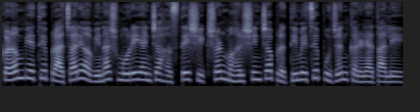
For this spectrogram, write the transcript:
कळंब येथे प्राचार्य अविनाश मोरे यांच्या हस्ते शिक्षण महर्षींच्या प्रतिमेचे पूजन करण्यात आले.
